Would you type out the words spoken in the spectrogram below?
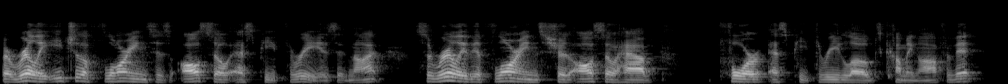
But really, each of the fluorines is also SP3, is it not? So really, the fluorines should also have four SP3 lobes coming off of it.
